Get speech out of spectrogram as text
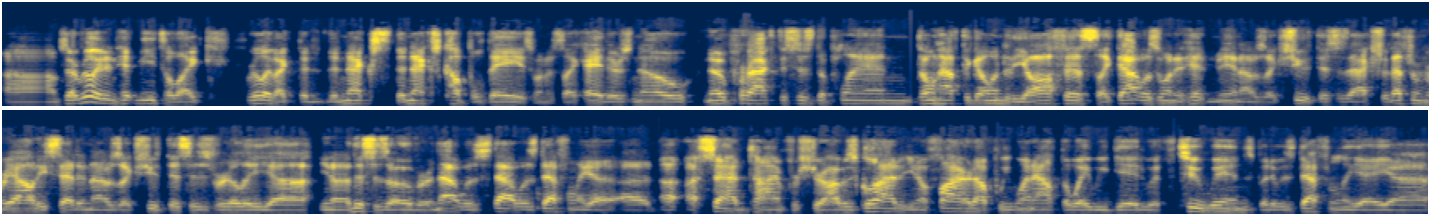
Um, so it really didn't hit me to like really like the, the next the next couple days when it's like, hey, there's no no practices to plan, don't have to go into the office. Like that was when it hit me, and I was like, shoot, this is actually that's when reality set in. I was like, shoot, this is really uh, you know this is over, and that was that was definitely a, a, a sad time for sure. I was glad you know fired up we went out the way we did with two wins, but it was definitely a uh,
